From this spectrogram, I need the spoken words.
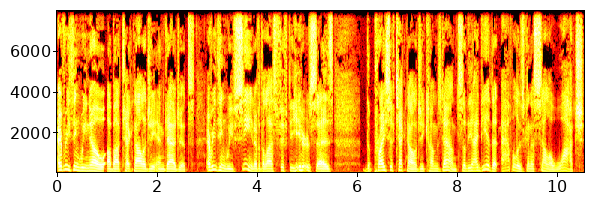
everything we know about technology and gadgets, everything we've seen over the last 50 years says the price of technology comes down. So the idea that Apple is going to sell a watch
